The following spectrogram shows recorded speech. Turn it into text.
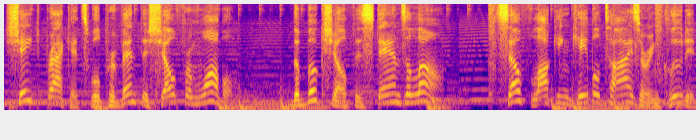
Shaped brackets will prevent the shelf from wobble. The bookshelf is stands alone. Self-locking cable ties are included.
